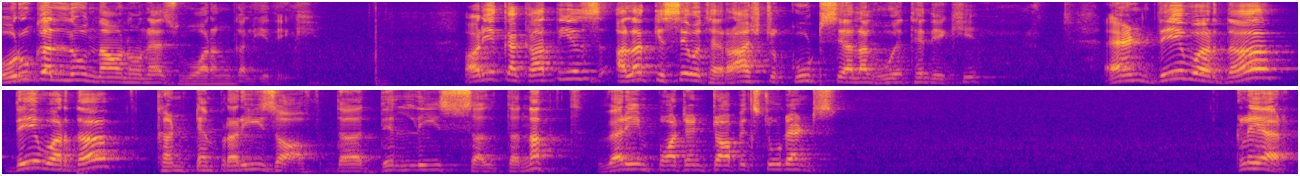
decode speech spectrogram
Orugallu now known as Warangal ये देखिए। और ये ककातीयज अलग किससे हुए थे, राष्ट्रकूट से अलग हुए थे, देखिए। And they were the they were the contemporaries of the Delhi Sultanate. Very important topic, students. Clear?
